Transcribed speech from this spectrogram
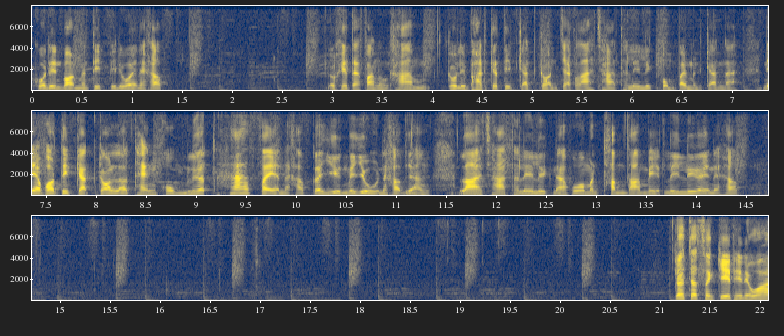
โกลเด้นบอลมันติดไปด้วยนะครับ โอเค แต่ฝั่งตรงข้ามโกลิบัตก็ติดกัดก่อนจากราชาทะเลลึกผมไปเหมือนกันนะเนี่ยพอติดกัดก่อนแล้วแทงผมเลือด5 0 0แสนนะครับก็ยืนไม่อยู่นะครับอย่างราชาทะเลลึกนะเพราะว่ามันทำดาเมจเรื่อยๆนะครับ ก็จะสังเกตเห็นได้ว่า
